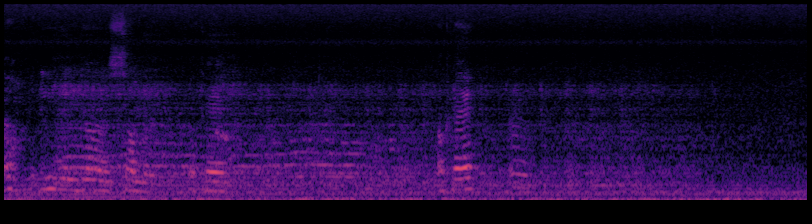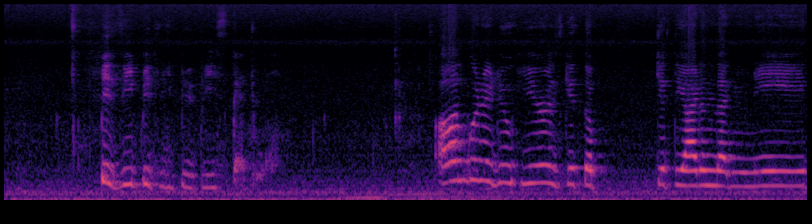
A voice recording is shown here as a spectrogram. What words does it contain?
Oh, even during summer, okay? Okay? Busy, busy, busy schedule. All I'm gonna do here is get the get the item that you need,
